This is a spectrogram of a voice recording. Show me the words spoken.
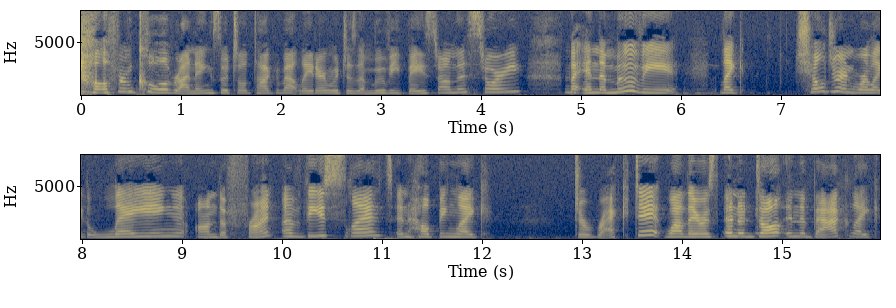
all from Cool Runnings, which I'll talk about later, which is a movie based on this story. But in mm-hmm. the movie, like children were like laying on the front of these sleds and helping like direct it while there was an adult in the back like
